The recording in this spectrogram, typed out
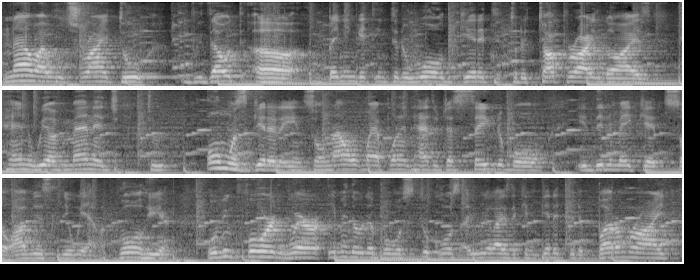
Now I will try to without uh, banging it into the wall get it to the top right guys. And we have managed to almost get it in. So now my opponent had to just save the ball. It didn't make it. So obviously we have a goal here. Moving forward where even though the ball was too close I realized I can get it to the bottom right.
